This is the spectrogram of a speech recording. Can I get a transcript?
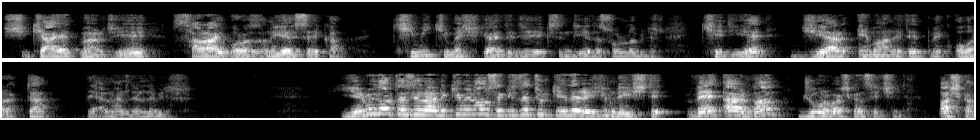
şikayet merciği Saray Borazanı YSK. Kimi kime şikayet edeceksin diye de sorulabilir. Kediye ciğer emanet etmek olarak da değerlendirilebilir. 24 Haziran 2018'de Türkiye'de rejim değişti ve Erdoğan Cumhurbaşkanı seçildi. Başkan.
